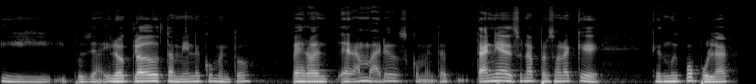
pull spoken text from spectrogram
Y, y pues ya. Y luego Claudio también le comentó. Pero en- eran varios comentarios. Tania es una persona que, que es muy popular.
